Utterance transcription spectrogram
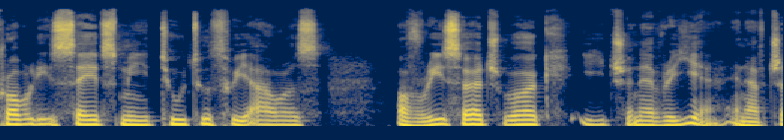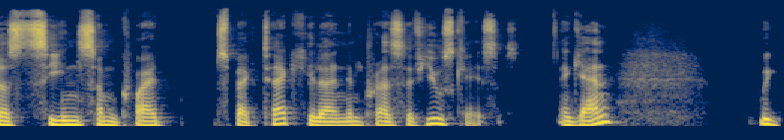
probably saves me two to three hours of research work each and every year. And I've just seen some quite spectacular and impressive use cases. Again, we,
